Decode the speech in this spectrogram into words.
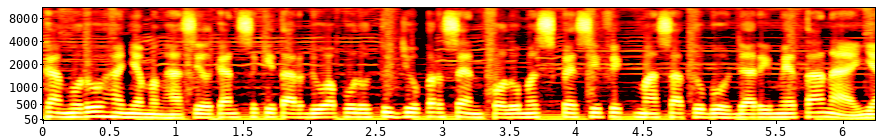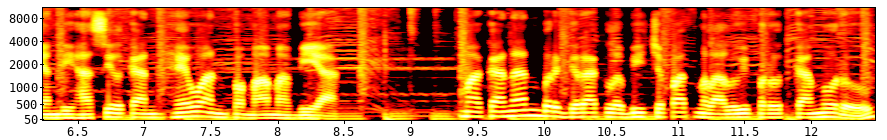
kanguru hanya menghasilkan sekitar 27% volume spesifik massa tubuh dari metana yang dihasilkan hewan pemamah biak. Makanan bergerak lebih cepat melalui perut kanguru,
